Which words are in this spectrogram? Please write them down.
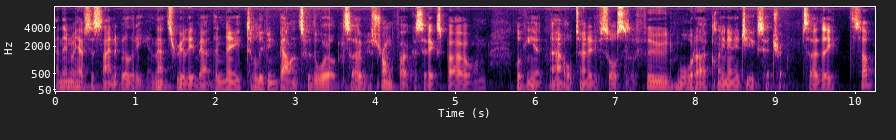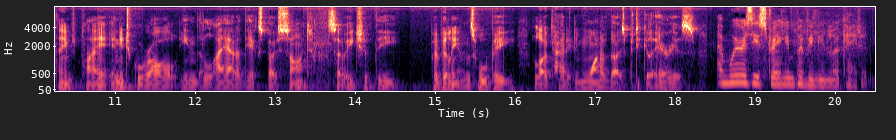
And then we have sustainability, and that's really about the need to live in balance with the world. So, a strong focus at Expo on looking at uh, alternative sources of food, water, clean energy, etc. So the sub themes play an integral role in the layout of the expo site. So each of the pavilions will be located in one of those particular areas. And where is the Australian pavilion located?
